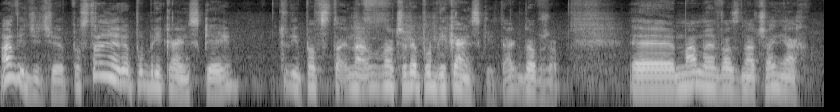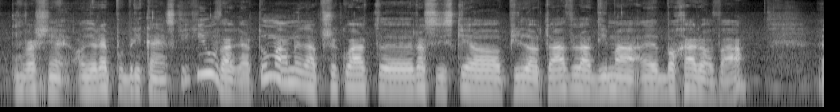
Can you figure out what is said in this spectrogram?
A widzicie, po stronie republikańskiej, czyli powsta... no, znaczy republikańskiej, tak? Dobrze. E, mamy w oznaczeniach właśnie republikańskich i uwaga, tu mamy na przykład e, rosyjskiego pilota Wladima e, Bocharowa, e,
